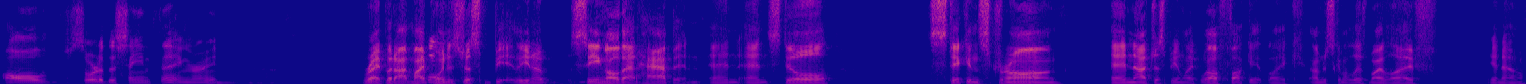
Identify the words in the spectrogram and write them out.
all sort of the same thing, right? Right, but I, my point is just be, you know seeing all that happen and and still sticking strong and not just being like, well, fuck it, like I'm just gonna live my life, you know.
